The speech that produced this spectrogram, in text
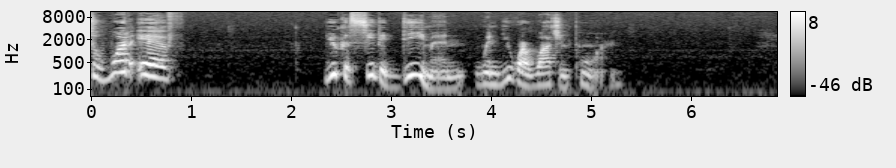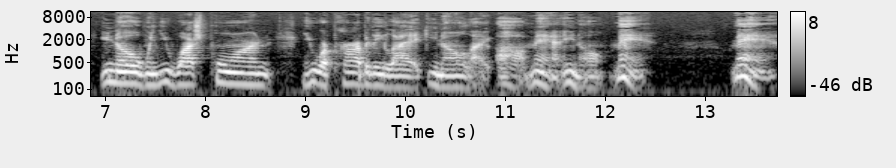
so what if you could see the demon when you are watching porn? You know, when you watch porn, you are probably like, you know, like, oh man, you know, man, man,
